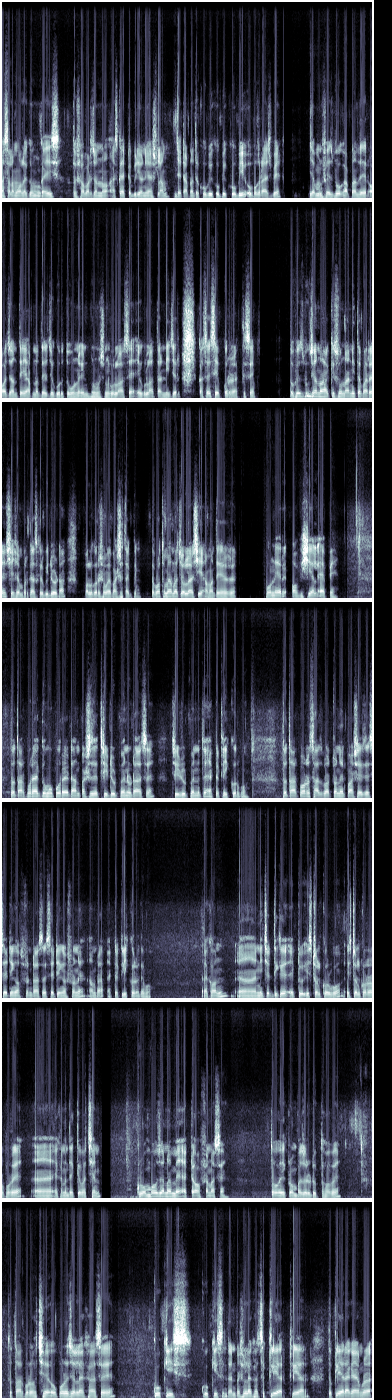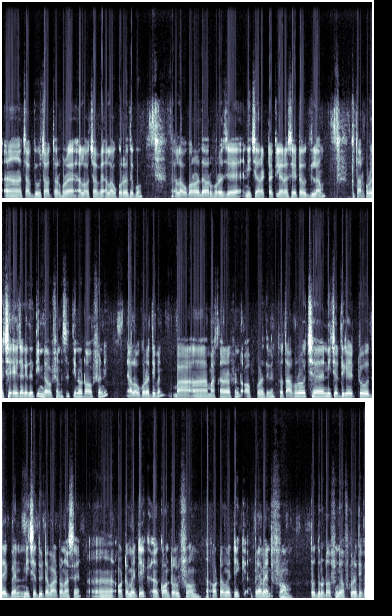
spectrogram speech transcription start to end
আসসালামু আলাইকুম গাইস তো সবার জন্য আজকে একটা ভিডিও নিয়ে আসলাম, যেটা আপনাদের খুবই খুবই খুবই উপকার আসবে। যেমন ফেসবুক আপনাদের অজান্তে আপনাদের যে গুরুত্বপূর্ণ ইনফরমেশনগুলো আছে, এগুলা তার নিজের কাছে সেভ করে রাখতেছে। তো ফেসবুক যেন আর কিছু না নিতে পারে, সে সম্পর্কে আজকের ভিডিওটা ফলো করে সবাই পাশে থাকবেন। তো প্রথমে আমরা চলে আসি আমাদের ফোনের অফিসিয়াল অ্যাপে তো তারপরে একদম উপরে ডান পাশে যে থ্রি ডট মেনুটা আছে থ্রি ডট মেনুতে একটা ক্লিক করব। তো তারপর সার্চ বাটনের পাশে যে সেটিং অপশনটা আছে সেটিং অপশনে আমরা একটা ক্লিক করে দেব। এখন নিচের দিকে একটু ইনস্টল করব। ইনস্টল করার পরে এখানে দেখতে পাচ্ছেন ক্রোম ব্রাউজার নামে একটা অপশন আছে। তো এই ক্রোম ব্রাউজারে ঢুকতে হবে। তো তারপরে হচ্ছে ওপরে যে লেখা আছে কুকিস কুকিস ডান পাশে লেখা আছে ক্লিয়ার ক্লিয়ার তো ক্লিয়ার আগে আমরা চাপ দেবো, চাপ দেওয়ার পরে অ্যালাউ চাপে অ্যালাউ করে দেবো। তো অ্যালাউ করার দেওয়ার পরে যে নিচে আর একটা ক্লিয়ার আছে এটাও দিলাম। তো তারপরে হচ্ছে এই জায়গায় যে তিনটা অপশন আছে, তিনটা অপশনই অ্যালাউ করে দিবেন বা মাঝখানের অপশনটা অফ করে দিবেন। তো তারপরে হচ্ছে নিচের দিকে একটু দেখবেন, নিচে দুইটা বাটন আছে automatic control form automatic payment form তো দুটো অপশনই অফ করে দিবেন।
